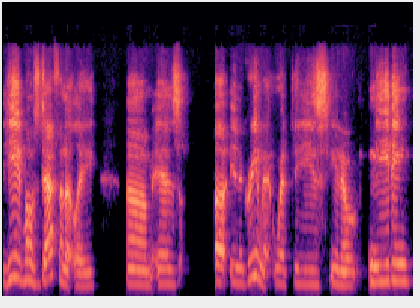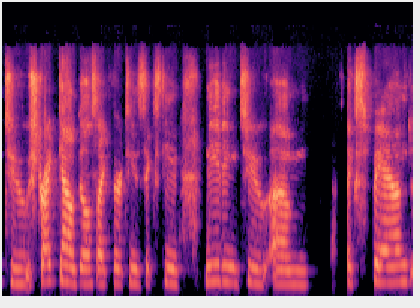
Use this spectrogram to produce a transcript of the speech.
he most definitely um, is uh, in agreement with these, you know, needing to strike down bills like 1316, needing to um, expand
